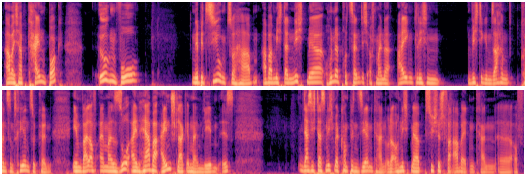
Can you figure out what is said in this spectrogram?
aber ich habe keinen Bock, irgendwo eine Beziehung zu haben, aber mich dann nicht mehr hundertprozentig auf meine eigentlichen wichtigen Sachen konzentrieren zu können. Eben weil auf einmal so ein herber Einschlag in meinem Leben ist, dass ich das nicht mehr kompensieren kann oder auch nicht mehr psychisch verarbeiten kann äh, auf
